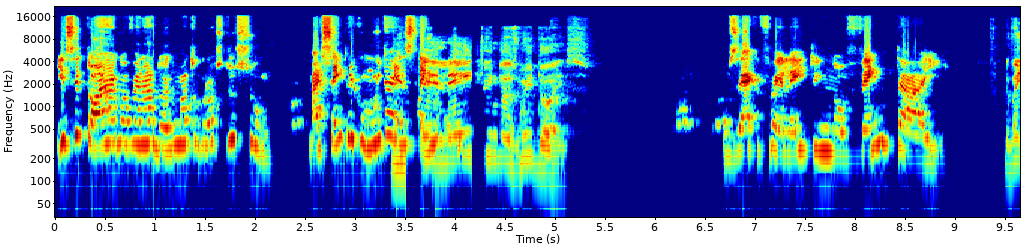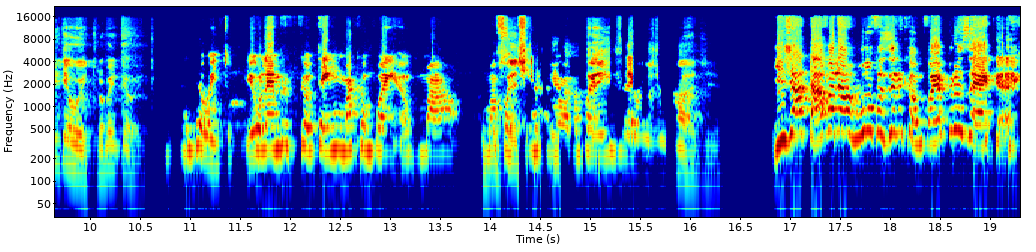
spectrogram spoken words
e se torna governador do Mato Grosso do Sul mas sempre com muita resistência. Ele foi eleito em 2002. O Zeca foi eleito em 90 e... 98, 98. 98. Eu lembro porque eu tenho uma campanha, uma, uma Você fotinha tinha da campanha Zeca. De idade. E já estava na rua fazendo campanha para o Zeca.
